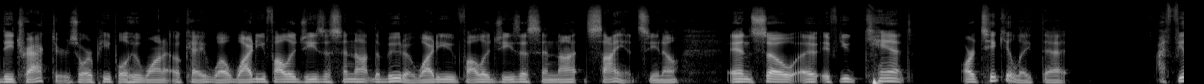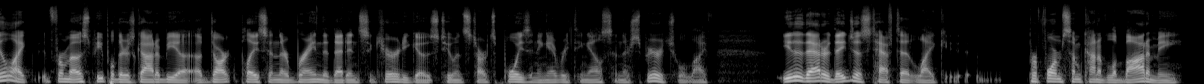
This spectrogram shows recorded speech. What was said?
detractors or people who want to okay, well, why do you follow Jesus and not the Buddha? Why do you follow Jesus and not science, you know? And so uh, if you can't articulate that, I feel like for most people, there's got to be a, a, dark place in their brain that that insecurity goes to and starts poisoning everything else in their spiritual life. Either that or they just have to like perform some kind of lobotomy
